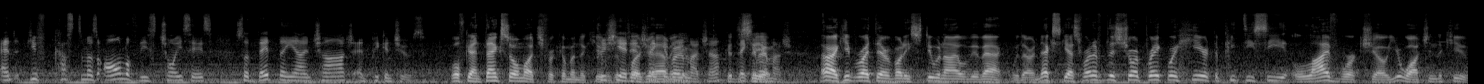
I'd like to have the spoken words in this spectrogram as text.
and give customers all of these choices so that they are in charge and pick and choose. Wolfgang, thanks so much for coming to theCUBE. Appreciate it, Thank you very you. much. Huh? Good Thank to see you you. very much. All right, keep it right there, everybody. Stu and I will be back with our next guest right after this short break. We're here at the PTC LiveWorx show. You're watching theCUBE.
